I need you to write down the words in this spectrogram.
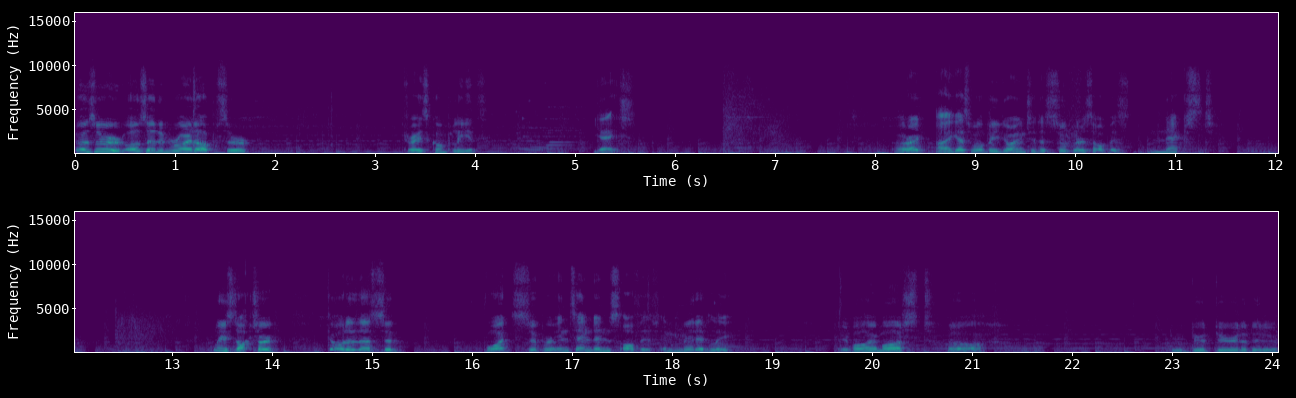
Yes, sir, I'll send him right up, sir. Trace complete? Yes. Alright, I guess we'll be going to the super's office next. Please, doctor, go to the sup... What superintendent's office immediately? If I must. Oh. Do, do, do, do, do.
